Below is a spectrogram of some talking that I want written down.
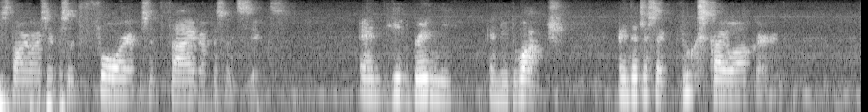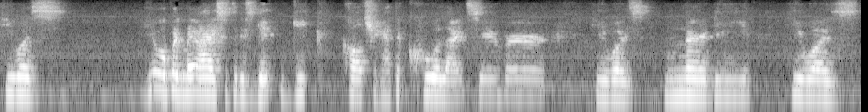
Star Wars Episode 4, Episode 5, Episode 6. And he'd bring me and we'd watch. And then just like Luke Skywalker, he was, he opened my eyes into this geek, geek culture. He had the cool lightsaber. He was nerdy. He was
